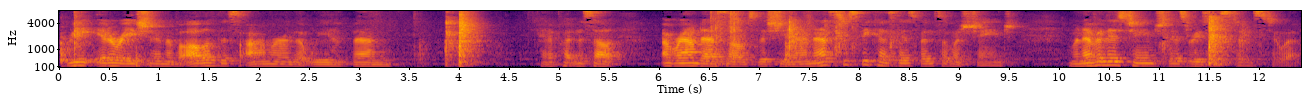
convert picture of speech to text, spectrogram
Reiteration of all of this armor that we have been kind of putting us out around ourselves this year. And that's just because there's been so much change. Whenever there's change, there's resistance to it.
